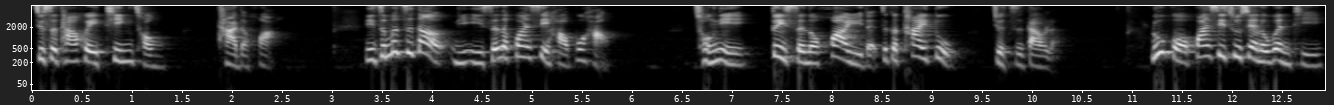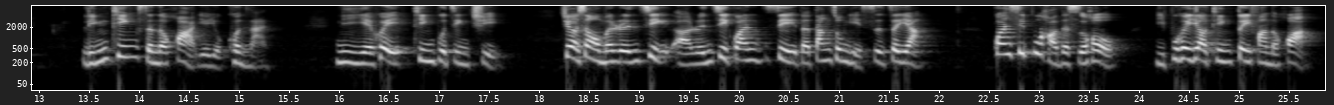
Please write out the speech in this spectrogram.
就是他会听从他的话。你怎么知道你与神的关系好不好？从你对神的话语的这个态度就知道了。如果关系出现了问题，聆听神的话也有困难，你也会听不进去。就好像我们人际啊人际关系的当中也是这样。关系不好的时候，你不会要听对方的话，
